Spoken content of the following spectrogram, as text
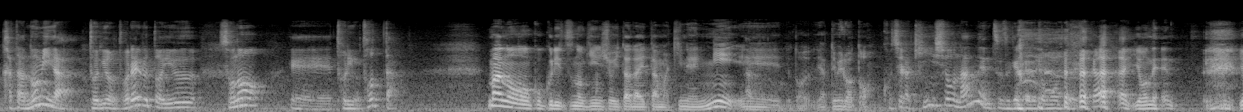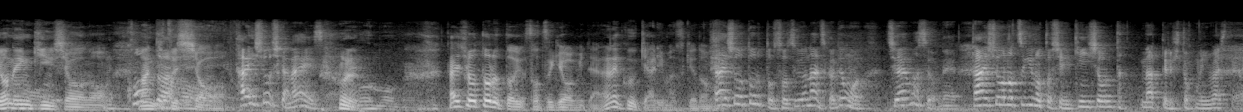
方のみが鳥を取れるというその、えー鳥を取ったまああの国立の銀賞をいただいたまあ記念に、はい。えーとやってみろと。こちら金賞何年続けてると思ってるんですか？4年。4年金賞の満今度は喫師匠もう大賞しかないですから、大賞を取ると卒業みたいなね空気ありますけど。も大賞取ると卒業なんですか？でも違いますよね。大賞の次の年に金賞になってる人もいましたよ。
